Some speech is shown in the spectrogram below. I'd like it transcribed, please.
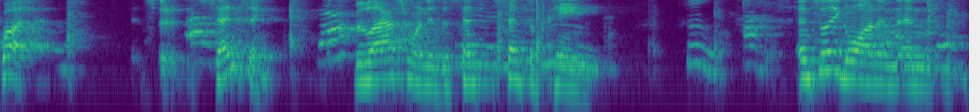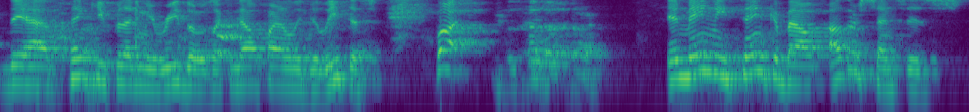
But it's uh, sensing. The last one is a sense, sense of pain. And so they go on and, and they have, thank you for letting me read those. I can now finally delete this. But it made me think about other senses.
